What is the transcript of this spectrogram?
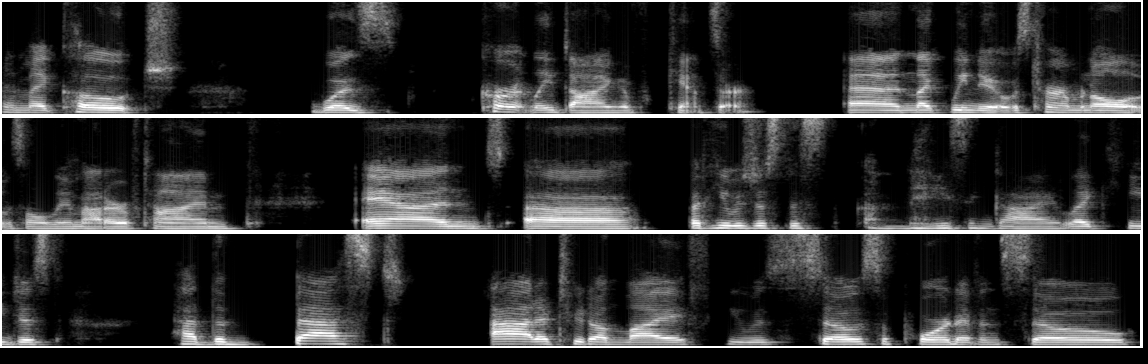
and my coach was currently dying of cancer, and like we knew it was terminal. It was only a matter of time, and uh, but he was just this amazing guy. Like he just had the best attitude on life. He was so supportive and so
